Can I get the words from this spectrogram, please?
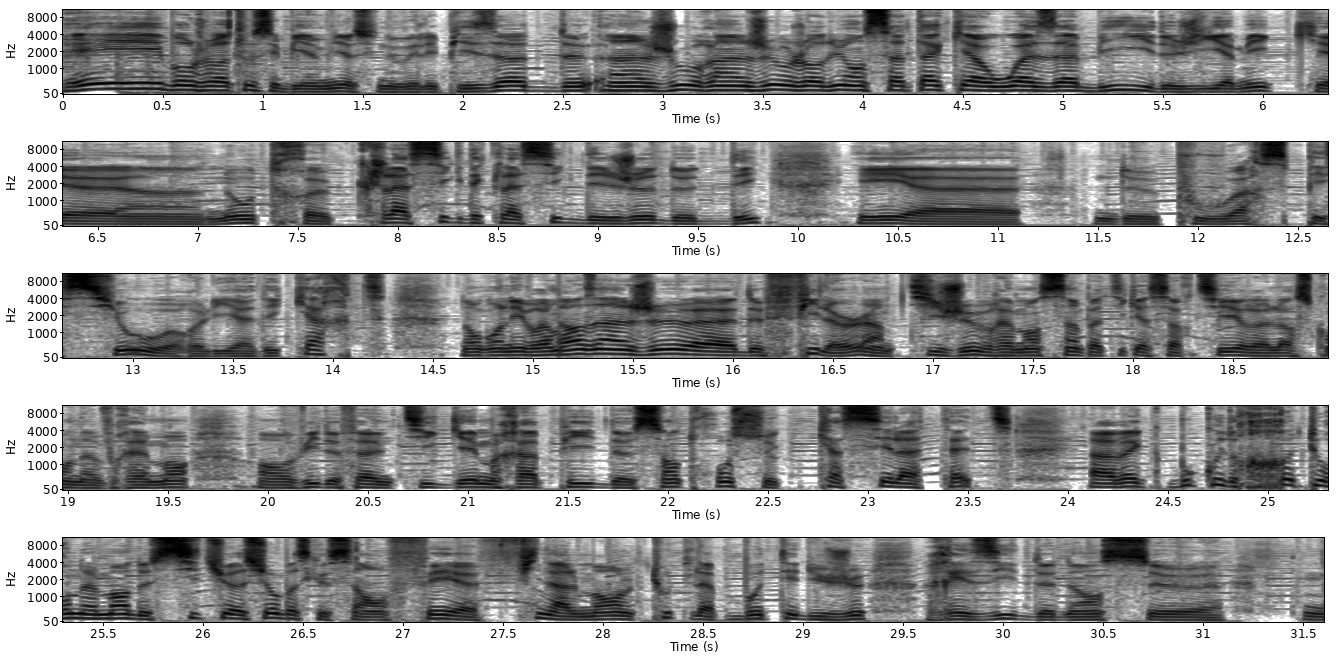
Et bonjour à tous et bienvenue à ce nouvel épisode de Un jour un jeu. Aujourd'hui on s'attaque à Wasabi de Gigamic, euh, un autre classique des classiques des jeux de dés et euh, de pouvoirs spéciaux reliés à des cartes. Donc on est vraiment dans un jeu euh, de filler, un petit jeu vraiment sympathique à sortir lorsqu'on a vraiment envie de faire un petit game rapide sans trop se casser la tête, avec beaucoup de retournements de situation parce que ça en fait finalement toute la beauté du jeu réside dans ce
